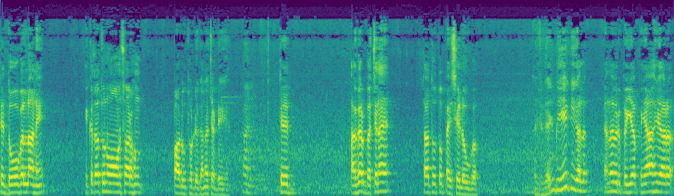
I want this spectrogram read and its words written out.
ਤੇ ਦੋ ਗੱਲਾਂ ਨੇ। ਇੱਕ ਤਾਂ ਤੁਹਾਨੂੰ ਆਉਣ ਸਾਰ ਹੁਣ ਪਾੜੂ ਤੁਹਾਡੇ ਕਹਿੰਦਾ ਚੱਡੇ ਹੈ। ਹਾਂਜੀ। ਤੇ ਅਗਰ ਬਚਣਾ ਹੈ ਤਾਂ ਤੋਂ ਤੋਂ ਪੈਸੇ ਲਊਗਾ। ਅਸੀਂ ਕਿਹਾ ਜੀ ਵੀ ਇਹ ਕੀ ਗੱਲ? ਕਹਿੰਦਾ ਵੀ ਰੁਪਈਆ 50000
